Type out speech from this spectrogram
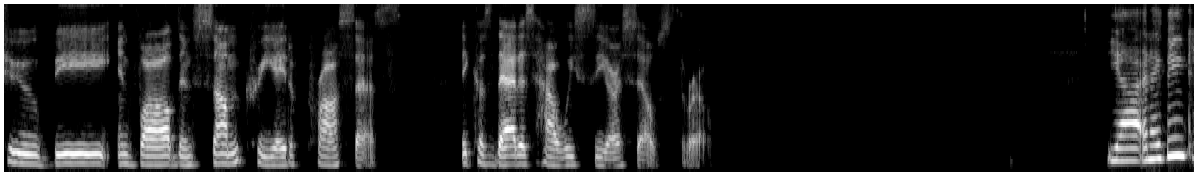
to be involved in some creative process, because that is how we see ourselves through. Yeah, and I think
